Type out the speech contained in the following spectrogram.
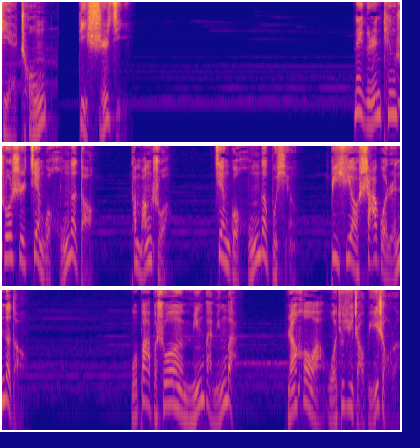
铁虫第十集。那个人听说是见过红的刀，他忙说：“见过红的不行，必须要杀过人的刀。”我爸爸说明白明白，然后啊，我就去找匕首了。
